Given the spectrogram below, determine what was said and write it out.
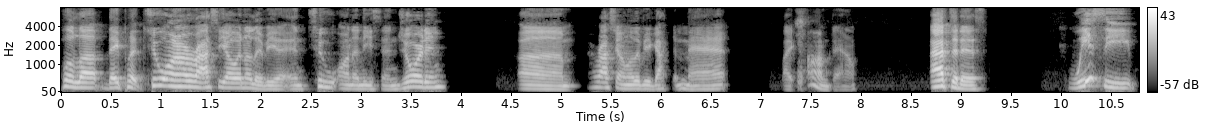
pull up. They put two on Horacio and Olivia and two on Aneesa and Jordan. Um, Horacio and Olivia got them mad. Like, calm down. After this, we see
